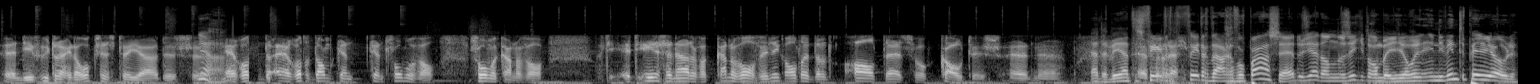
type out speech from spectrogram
En die heeft Utrecht nou ook sinds twee jaar. Dus, eh, Ja. en, Rot- en Rotterdam kent, kent zomerval. Zomercarnaval. Het, enige nadeel van carnaval vind ik altijd dat het altijd zo koud is. En, eh, Ja, de, het is eh, voor de 40, rest- 40 dagen voor Pasen, hè? Dus ja, dan zit je toch een beetje nog in, in die winterperiode.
